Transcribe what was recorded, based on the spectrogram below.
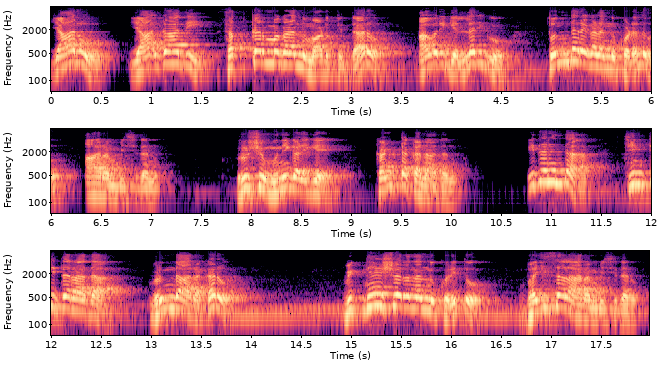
ಯಾರು ಯಾಗಾದಿ ಸತ್ಕರ್ಮಗಳನ್ನು ಮಾಡುತ್ತಿದ್ದಾರೋ ಅವರಿಗೆಲ್ಲರಿಗೂ ತೊಂದರೆಗಳನ್ನು ಕೊಡಲು ಆರಂಭಿಸಿದನು. ಋಷಿ ಮುನಿಗಳಿಗೆ ಕಂಟಕನಾದನು. ಇದರಿಂದ ಚಿಂತಿತರಾದ ವೃಂದಾರಕರು ವಿಘ್ನೇಶ್ವರನನ್ನು ಕುರಿತು ಭಜಿಸಲಾರಂಭಿಸಿದರು.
